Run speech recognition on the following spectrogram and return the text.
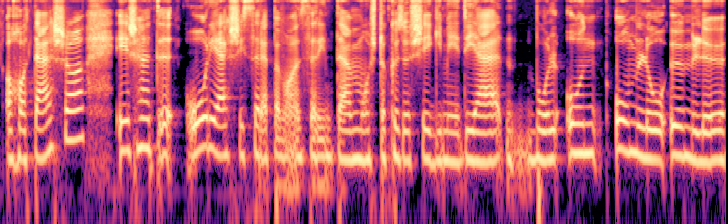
a hatása, és hát óriási szerepe van szerintem most a közösségi médiából on, omló, ömlő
